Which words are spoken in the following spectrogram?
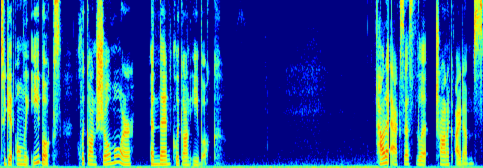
To get only ebooks, click on Show More and then click on ebook. How to access the electronic items.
